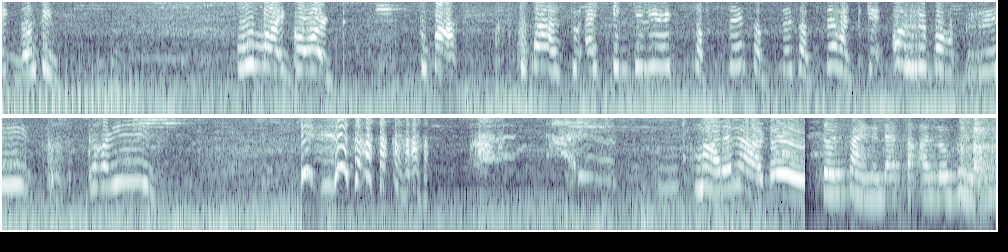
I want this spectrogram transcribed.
एक दोन तीन. ओ माय गॉड तू पास. तू पास. तू ऍक्टिंग के लिए एक सबसे सबसे सबसे हटके. अरे बाप रे गाइस मारा लाडो तर फायनली आता आलो घरी.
